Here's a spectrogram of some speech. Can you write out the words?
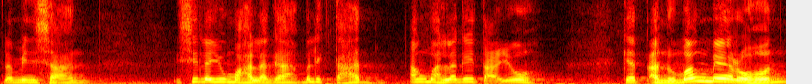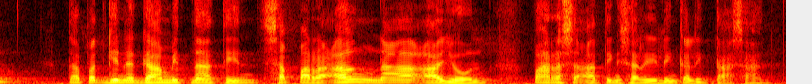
na minsan sila yung mahalaga, baliktad. Ang mahalaga tayo. Kaya't anumang meron, dapat ginagamit natin sa paraang naaayon para sa ating sariling kaligtasan.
